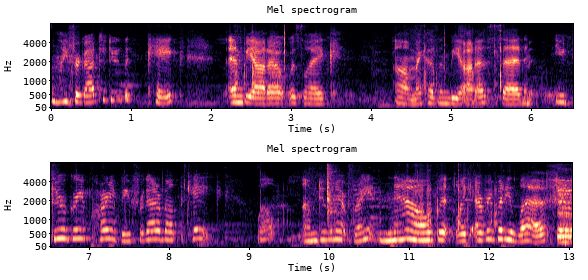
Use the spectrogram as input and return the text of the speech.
And we forgot to do the cake. And Beata was like, um, my cousin Beata said, you threw a great party, but you forgot about the cake. Well, I'm doing it right now, but like everybody left. We just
